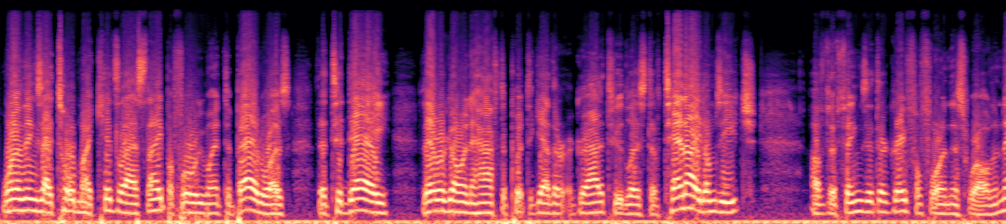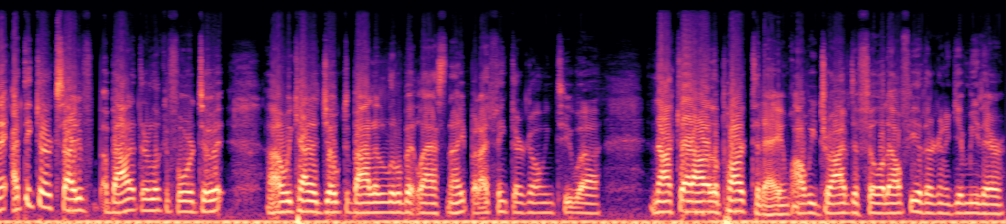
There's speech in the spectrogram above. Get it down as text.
One of the things I told my kids last night before we went to bed was that today they were going to have to put together a gratitude list of 10 items each of the things that they're grateful for in this world. And they, I think they're excited about it. They're looking forward to it. Uh, we kind of joked about it a little bit last night, but I think they're going to uh, knock that out of the park today. And while we drive to Philadelphia, they're going to give me their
